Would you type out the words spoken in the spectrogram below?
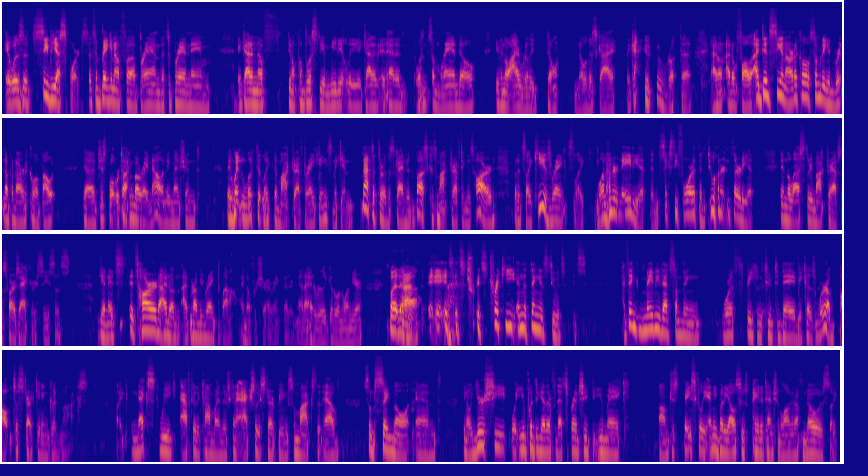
it was a CBS Sports. That's a big enough uh, brand. That's a brand name. It got enough, you know, publicity immediately. It got it. It had a. It wasn't some rando, even though I really don't know this guy the guy who wrote the i don't i don't follow i did see an article somebody had written up an article about uh, just what we're talking about right now and they mentioned they went and looked at like the mock draft rankings and again not to throw this guy under the bus because mock drafting is hard but it's like he is ranked like 180th and 64th and 230th in the last three mock drafts as far as accuracy so it's again, it's it's hard. I don't. I probably ranked well. I know for sure I ranked better than that. I had a really good one one year, but uh, it, it's it's tr- it's tricky. And the thing is, too, it's it's. I think maybe that's something worth speaking to today because we're about to start getting good mocks. Like next week after the combine, there's going to actually start being some mocks that have some signal and you know your sheet, what you put together for that spreadsheet that you make um, just basically anybody else who's paid attention long enough knows like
